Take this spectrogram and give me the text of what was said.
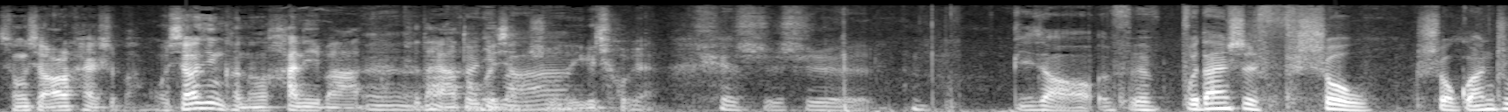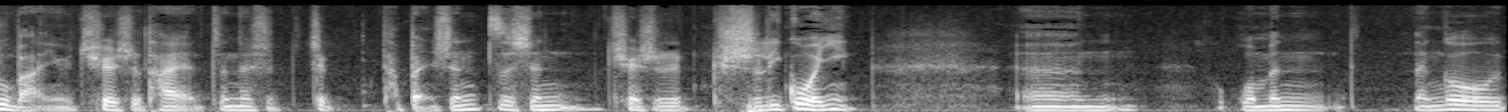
从小二开始吧，我相信可能汉尼拔嗯是大家都会想说的一个球员。确实是比较呃不单是受受关注吧，因为确实他也真的是这他本身自身确实实力过硬，嗯，我们能够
